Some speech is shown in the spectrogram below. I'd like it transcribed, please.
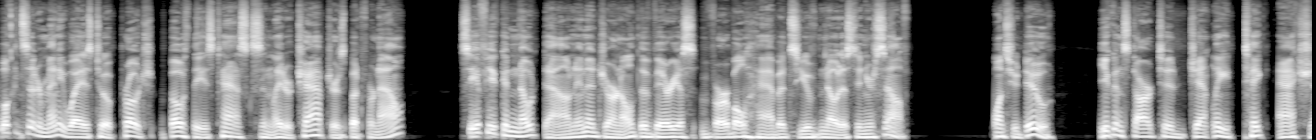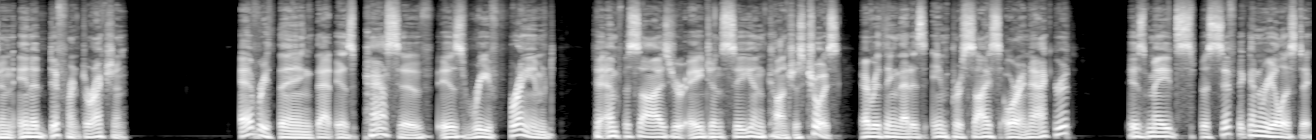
We'll consider many ways to approach both these tasks in later chapters, but for now, see if you can note down in a journal the various verbal habits you've noticed in yourself. Once you do, you can start to gently take action in a different direction. Everything that is passive is reframed to emphasize your agency and conscious choice. Everything that is imprecise or inaccurate is made specific and realistic.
